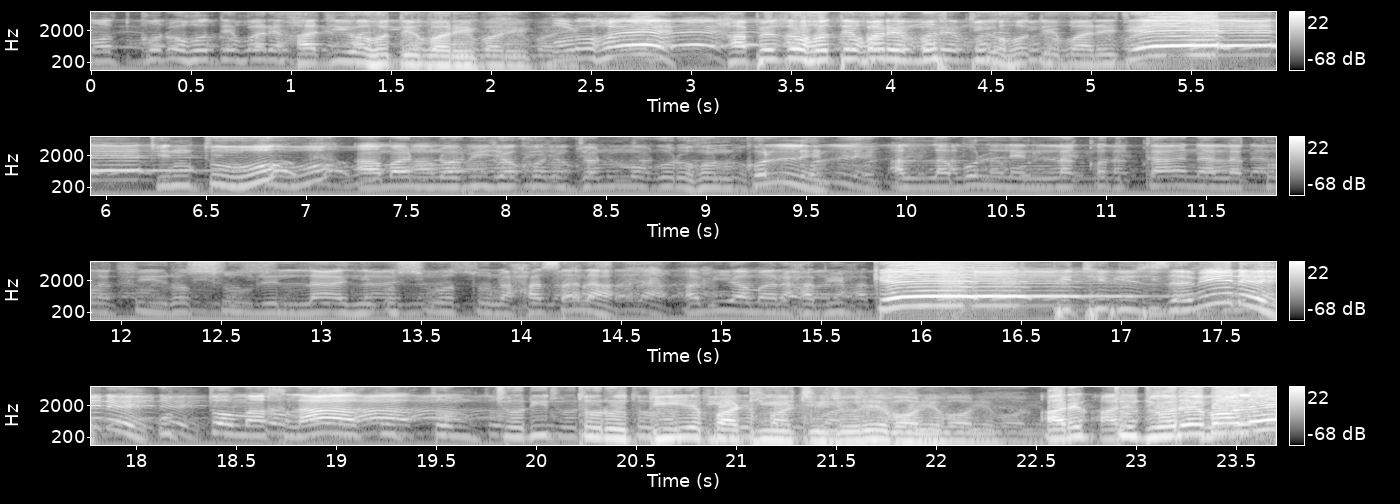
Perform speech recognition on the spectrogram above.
মতকরও হতে পারে হাজিও হতে পারে বড় হয়ে হাফেজও হতে পারে মুফতিও হতে পারে যে কিন্তু আমার নবী যখন জন্মগ্রহণ করলেন আল্লাহ বললেন লাকাদ কানা লাকুম ফি রাসূলিল্লাহি উসওয়াতুন হাসানা। আমি আমার হাবিবকে পৃথিবীর জমিনে উত্তম আখলাক উত্তম চরিত্র দিয়ে পাঠিয়েছি জোরে বলে। আরেকটু জোরে বলে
